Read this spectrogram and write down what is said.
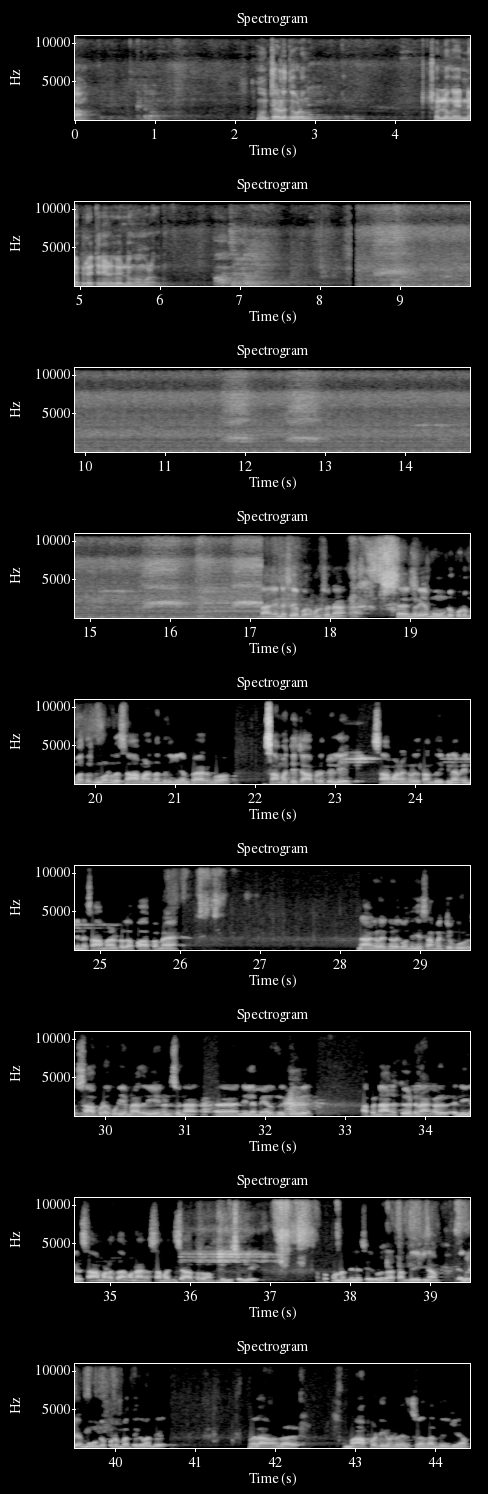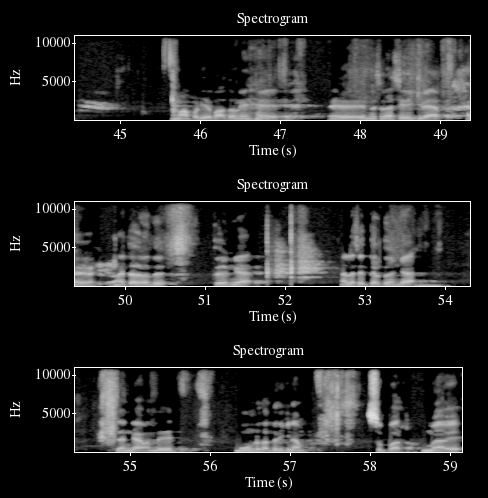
வாங்க. மூச்சை இழுத்து விடுங்க. சொல்லுங்க என்ன பிரச்சனைன்னு சொல்லுங்க உங்களுக்கு. நாங்கள் என்ன செய்ய போகிறோம்னு சொன்னால் எங்களுடைய மூன்று குடும்பத்துக்கு வந்து சாமான் தந்திருக்கணும் பாருங்கோ. சமைச்சு சாப்பிட சொல்லி சாமான் எங்களுக்கு தந்திருக்கணும் என்னென்ன சாமான் இருக்கா பார்ப்போமே. நாங்கள் எங்களுக்கு வந்து இங்கே சமைச்சு சாப்பிடக்கூடிய மாதிரி என்னென்னு சொன்னால் நிலைமைகள் இருக்குது. அப்போ நாங்கள் கேட்டு நாங்கள் நீங்கள் சாமானை தாங்க நாங்கள் சமைச்சு சாப்பிட்றோம் அப்படின்னு சொல்லி அப்போ கொண்டு வந்து என்ன செய்யணும் தந்திருக்கணும். எங்களுடைய மூன்று குடும்பத்துக்கு வந்து முதலாக வந்தால் மாப்படி ஒன்று சொன்னால் தந்திருக்கணும். மாப்படியை பார்த்தோன்னே என்ன சொன்னால் சிரிக்கிறார். மற்றது வந்து தேங்காய் நல்ல செத்தல் தேங்காய் தேங்காய் வந்து மூன்று தந்திருக்கணும். சூப்பர் உண்மையாகவே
